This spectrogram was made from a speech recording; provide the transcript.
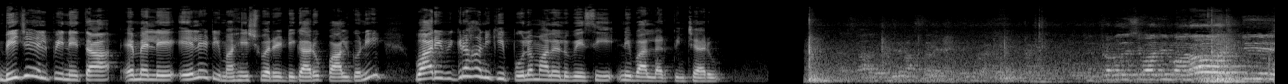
బీజేఎల్పీ నేత ఎమ్మెల్యే ఏలేటి మహేశ్వర్ రెడ్డి గారు పాల్గొని వారి విగ్రహానికి పూలమాలలు వేసి నివాళులర్పించారు. शिवाजी महाराज की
